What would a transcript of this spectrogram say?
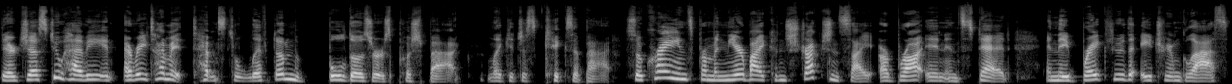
They're just too heavy, and every time it attempts to lift them, the bulldozer is pushed back. Like it just kicks it back. So cranes from a nearby construction site are brought in instead, and they break through the atrium glass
